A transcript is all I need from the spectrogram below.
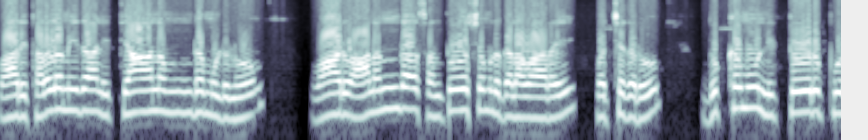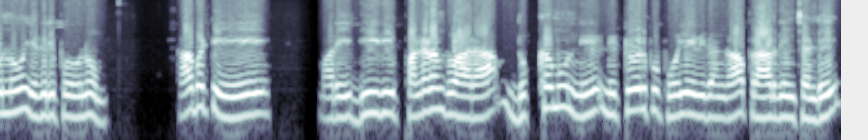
వారి తలల మీద నిత్యానందముడును. వారు ఆనంద సంతోషములు గలవారై వచ్చెదరు. దుఃఖము నిట్టూర్పును ఎగిరిపోవును. కాబట్టి మరి దీది పండడం ద్వారా దుఃఖము ని- నిట్టూర్పు పోయే విధంగా ప్రార్థించండి.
